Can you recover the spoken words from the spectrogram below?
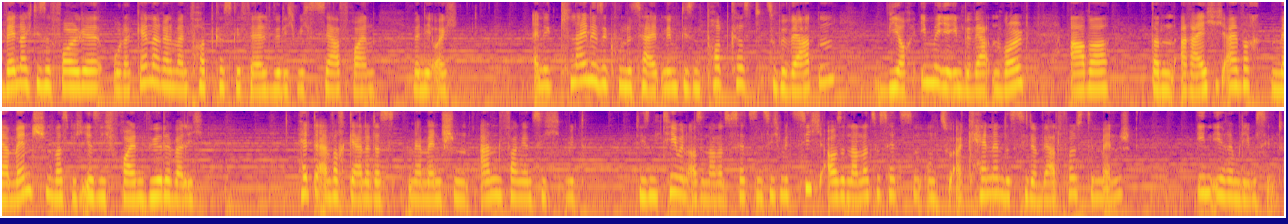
wenn euch diese Folge oder generell mein Podcast gefällt, würde ich mich sehr freuen, wenn ihr euch eine kleine Sekunde Zeit nehmt, diesen Podcast zu bewerten, wie auch immer ihr ihn bewerten wollt. Aber dann erreiche ich einfach mehr Menschen, was mich irrsinnig freuen würde, weil ich hätte einfach gerne, dass mehr Menschen anfangen, sich mit diesen Themen auseinanderzusetzen, sich mit sich auseinanderzusetzen und zu erkennen, dass sie der wertvollste Mensch in ihrem Leben sind.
